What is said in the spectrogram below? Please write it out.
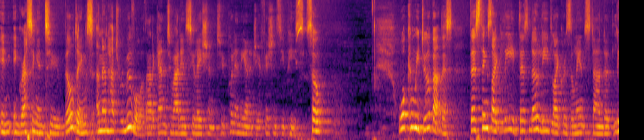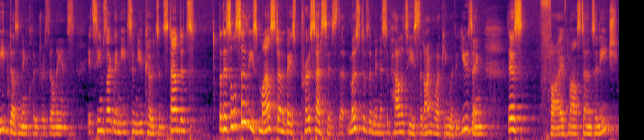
in, ingressing into buildings and then had to remove all of that again to add insulation to put in the energy efficiency piece. So, what can we do about this? There's things like LEED. There's no LEED like resilience standard. LEED doesn't include resilience. It seems like we need some new codes and standards. But there's also these milestone based processes that most of the municipalities that I'm working with are using. There's five milestones in each.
